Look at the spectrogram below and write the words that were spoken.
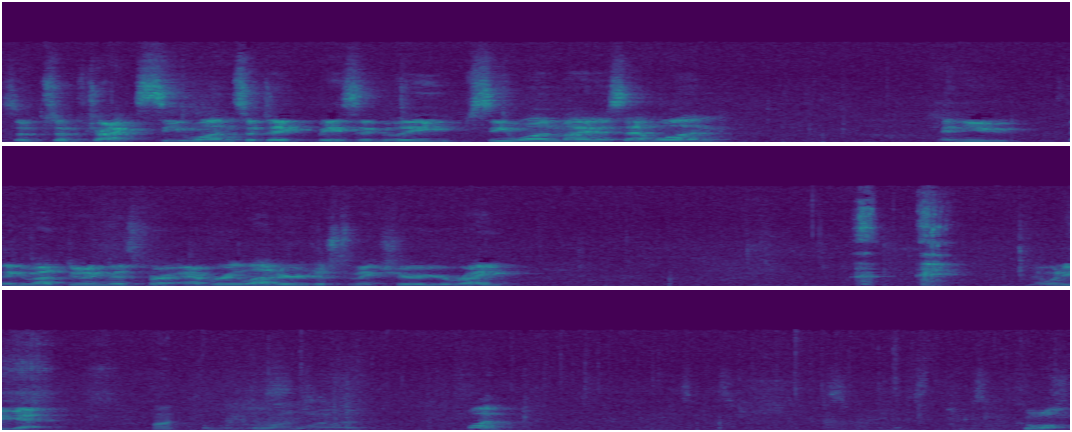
So subtract C1, so take basically C1 minus M1, and you think about doing this for every letter just to make sure you're right. And what do you get? One. One. Cool.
